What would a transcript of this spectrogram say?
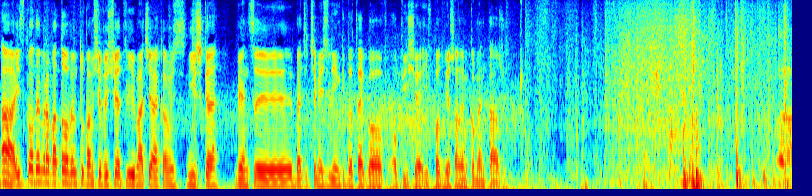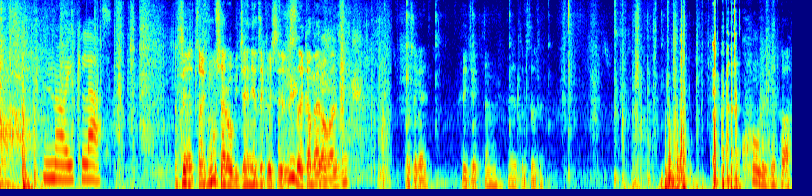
A, i z kodem rabatowym tu Wam się wyświetli, macie jakąś zniżkę, więc yy, będziecie mieć link do tego w opisie i w podwieszonym komentarzu. No i klas. Coś muszę robić, a nie tylko się sobie kamerować, nie? Poczekaj. Jak ten, ja to wsadzę. Kurwa.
